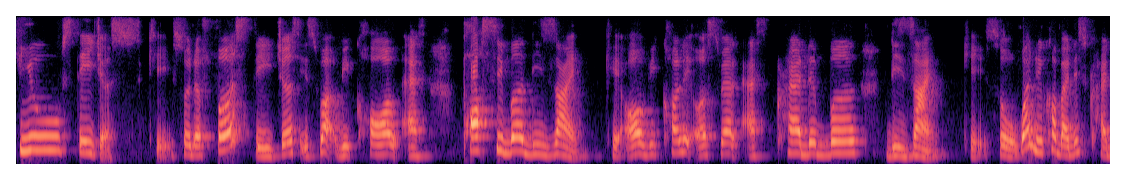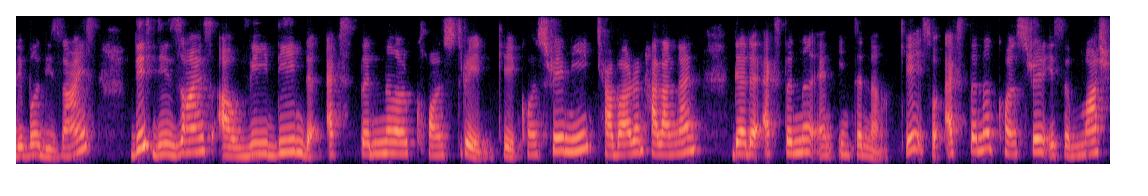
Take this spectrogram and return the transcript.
few stages okay? So the first stages is what we call as possible design okay? Or we call it as well as credible design Okay, so what do you call by these credible designs? These designs are within the external constraint. Okay, constraint ni cabaran halangan, dia ada external and internal. Okay, so external constraint is a much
